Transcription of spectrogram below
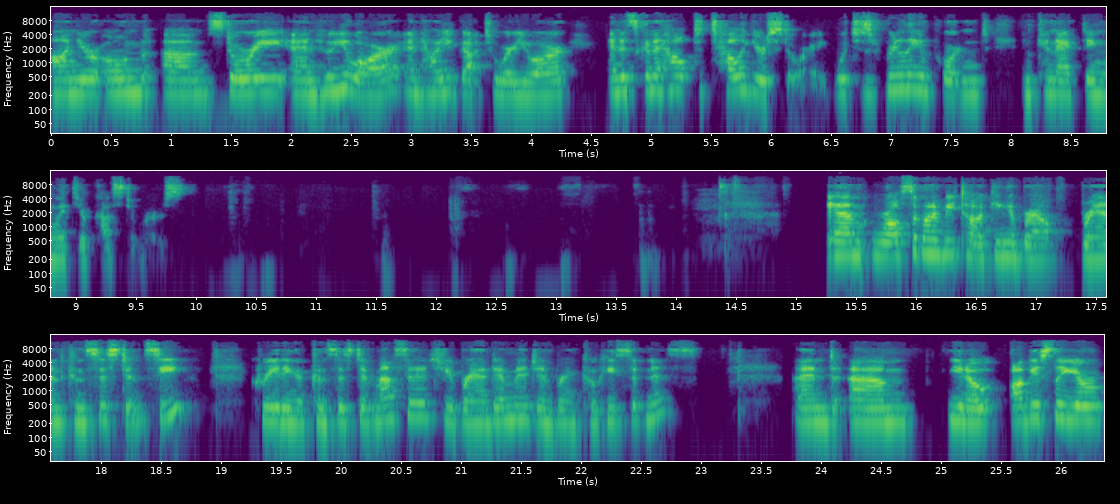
on your own um, story and who you are and how you got to where you are. And it's going to help to tell your story, which is really important in connecting with your customers. And we're also going to be talking about brand consistency, creating a consistent message, your brand image, and brand cohesiveness. And, um, you know, obviously, your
